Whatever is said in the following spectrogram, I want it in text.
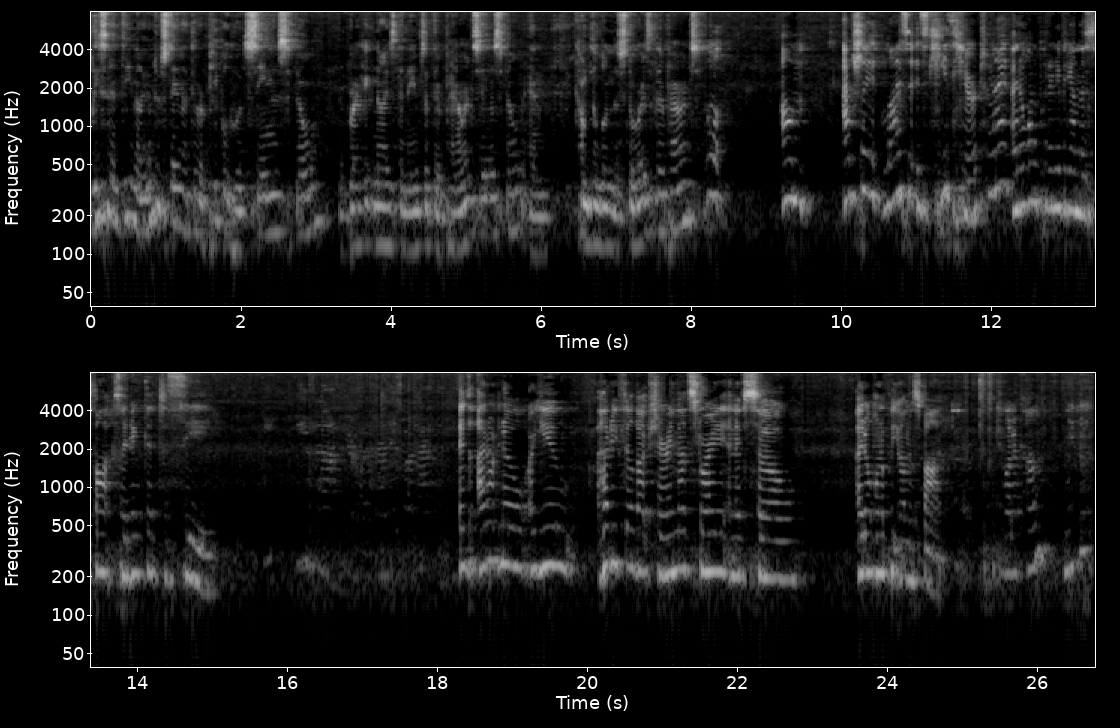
Lisa and Dean, I understand that there are people who have seen this film, and recognized the names of their parents in this film, and come to learn the stories of their parents. Well, um, actually, Liza, is Keith here tonight? I don't want to put anybody on the spot because I didn't get to see. Is, I don't know, are you, how do you feel about sharing that story? And if so, I don't want to put you on the spot. Do you want to come, maybe?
